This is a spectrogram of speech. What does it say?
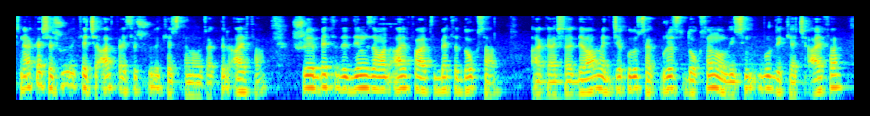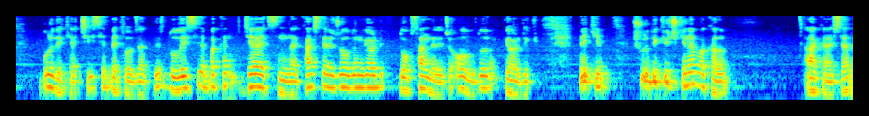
Şimdi arkadaşlar şuradaki açı alfa ise şuradaki açıdan olacaktır. Alfa. Şuraya beta dediğimiz zaman alfa artı beta 90. Arkadaşlar devam edecek olursak burası 90 olduğu için buradaki açı alfa. Buradaki açı ise beta olacaktır. Dolayısıyla bakın C açısında kaç derece olduğunu gördük? 90 derece olduğunu gördük. Peki şuradaki üçgene bakalım. Arkadaşlar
